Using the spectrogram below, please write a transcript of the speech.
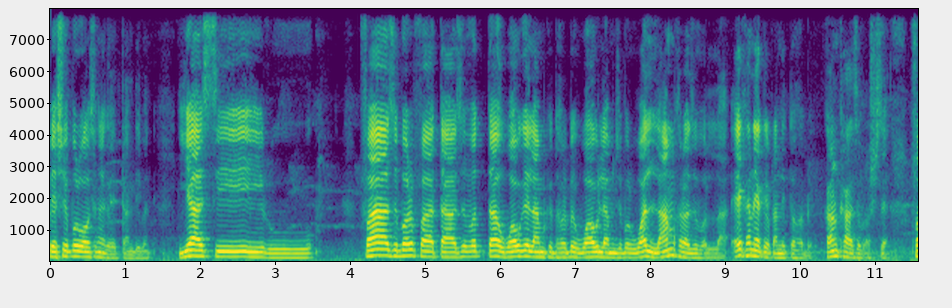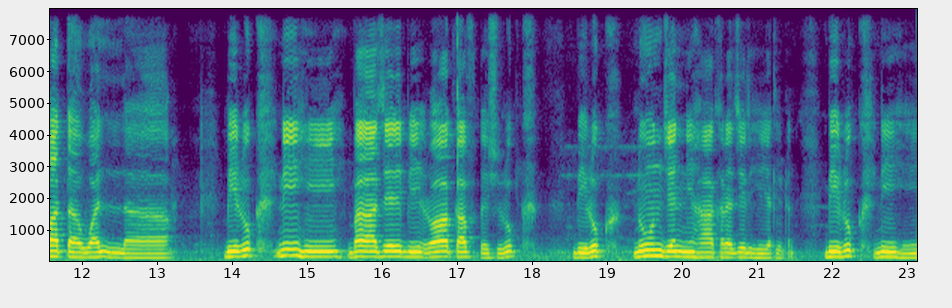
পেশের পর ওয়াও সঙ্গে টান দিবেন। ইয়াসি রু, ফা জবর ফা, তা ওয়াও গে লামকে ধরবে, ওয়াও লাম জবর ওয়াল লাম খারা জবর এখানে এক টান দিতে হবে, কারণ খারা জবর আসছে। ফা ওয়াল্লা বিরুখ, নিহি, বা, জের, বি, র, কাফ, পেশ, রুখ, বিরুখ, নুন, জেন নিহা খারাজের হি, এক লিপটান। নিহি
